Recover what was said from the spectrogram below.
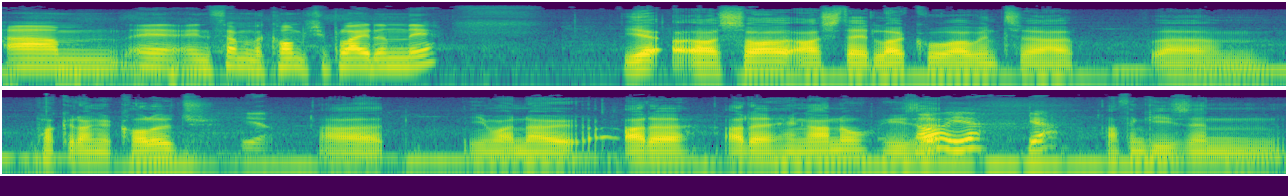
um, and some of the comps you played in there. Yeah, uh, so I stayed local. I went to uh, um, Pakuranga College. Yeah. Uh, you might know Ata Ata Hingano. He's Oh, at, yeah, yeah. I think he's in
